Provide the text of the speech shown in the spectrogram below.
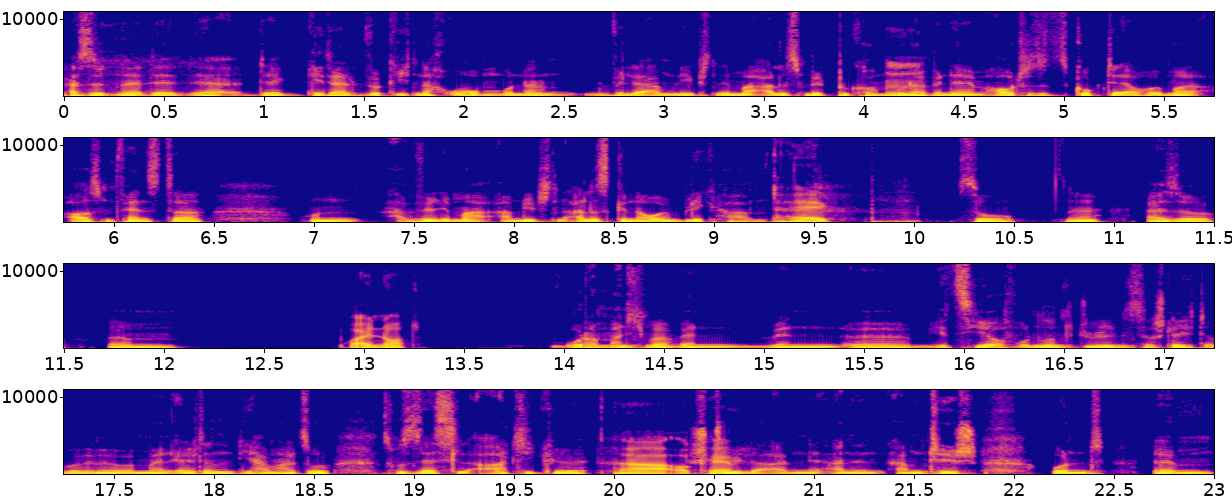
also ne, der, der, der geht halt wirklich nach oben und dann will er am liebsten immer alles mitbekommen. Mhm. Oder wenn er im Auto sitzt, guckt er auch immer aus dem Fenster und will immer am liebsten alles genau im Blick haben. Hey, So, ne? Also, ähm, why not? Oder manchmal, wenn, wenn, äh, jetzt hier auf unseren Stühlen ist das schlecht, aber wenn wir bei meinen Eltern sind, die haben halt so, so sesselartige Ah, okay. Stühle an, an, am Tisch. Und ähm,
